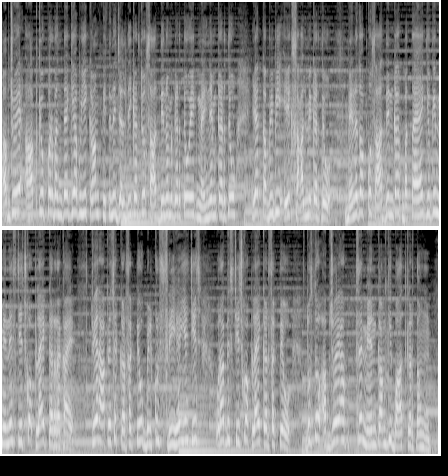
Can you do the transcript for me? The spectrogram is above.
अब जो है, आपके ऊपर बनता है कि आप ये काम कितने जल्दी करते हो, सात दिनों में करते हो, एक महीने में करते हो, या कभी भी एक साल में करते हो। मैंने तो आपको सात दिन का बताया है, क्योंकि मैंने इस चीज़ को अप्लाई कर रखा है। तो यार, आप ऐसे कर सकते हो, बिल्कुल फ्री है ये चीज़, और आप इस चीज़ को अप्लाई कर सकते हो। दोस्तों, अब जो है, आपसे मेन काम की बात करता हूँ।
